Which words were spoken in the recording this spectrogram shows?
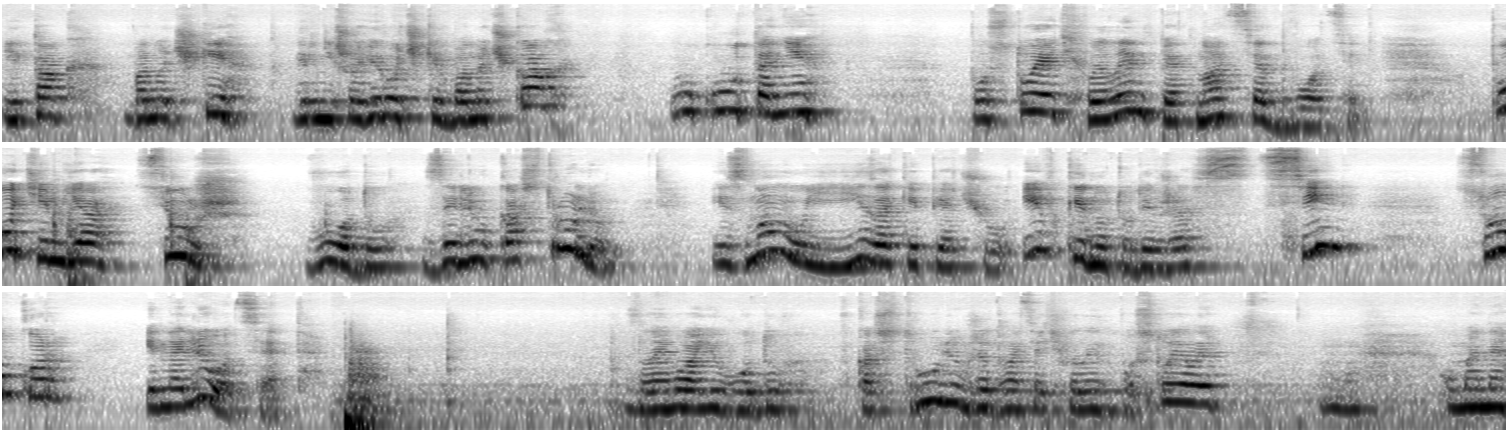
І так баночки, вірніше огірочки в баночках укутані, постоять хвилин 15-20. Потім я цю ж воду зелю каструлю і знову її закип'ячу. І вкину туди вже сіль, цукор і налю оцет. Зливаю воду в каструлю, вже 20 хвилин постояли. У мене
